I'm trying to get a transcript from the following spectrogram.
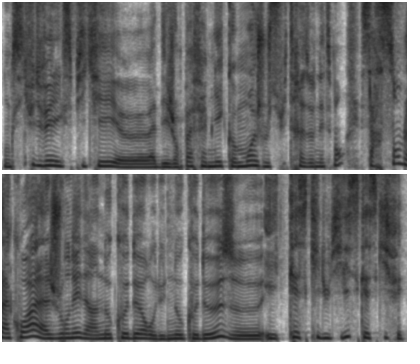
Donc, si tu devais l'expliquer euh, à des gens pas familiers comme moi, je le suis très honnêtement, ça ressemble à quoi la journée d'un no-codeur ou d'une no-codeuse? Euh, Et qu'est-ce qu'il utilise? Qu'est-ce qu'il fait?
